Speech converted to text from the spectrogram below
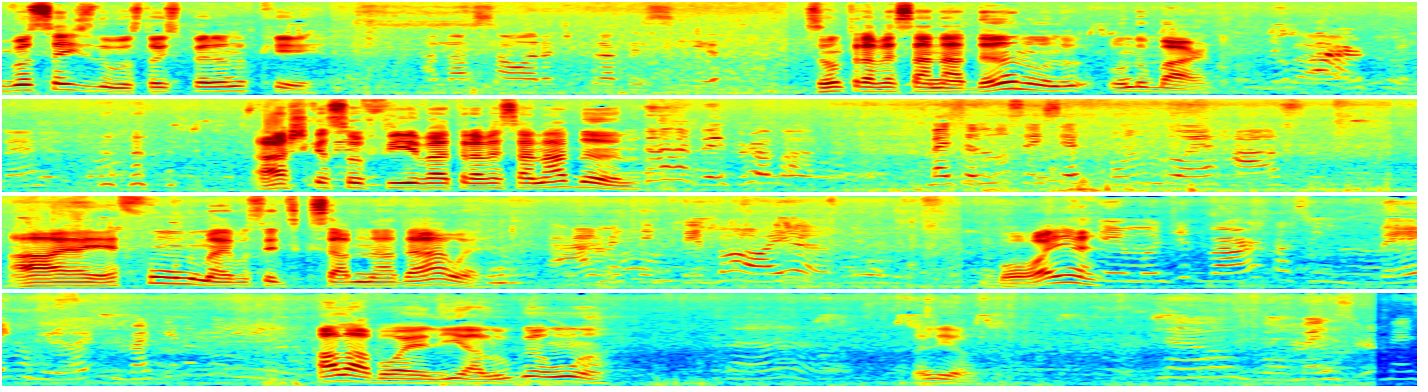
E vocês duas, estão esperando o quê? A nossa hora de travessia. Vocês vão atravessar nadando ou no, ou no barco? No barco, né? Acho que a Sofia vai atravessar nadando. Bem provável. Mas eu não sei se é fundo ou é raso. Ah, é fundo, mas você disse que sabe nadar, ué. Ah, mas tem que ter boia. Boia? Tem um monte de barco, assim, bem grande. Vai que não me... Olha lá a boia ali, aluga um, ó. Não, Ali, ó. não vou, mas... mas...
